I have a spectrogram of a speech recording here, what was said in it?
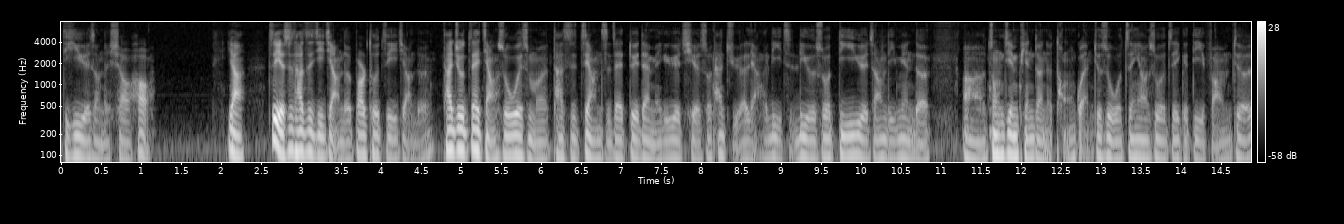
第一乐章的小号呀，这也是他自己讲的，巴托自己讲的。他就在讲说为什么他是这样子在对待每个乐器的时候，他举了两个例子，例如说第一乐章里面的啊中间片段的铜管，就是我正要说的这个地方，就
